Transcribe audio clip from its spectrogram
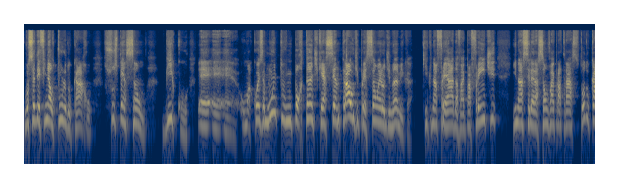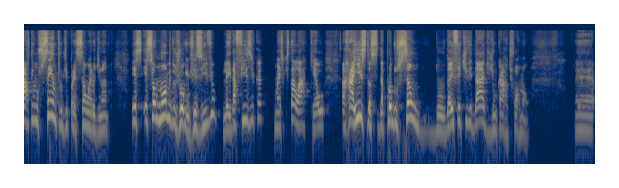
Você define a altura do carro, suspensão, bico, é, é, é uma coisa muito importante que é a central de pressão aerodinâmica, que na freada vai para frente e na aceleração vai para trás. Todo carro tem um centro de pressão aerodinâmica. Esse, esse, é o nome do jogo, invisível, lei da física, mas que está lá, que é o, a raiz da, da produção, do, da efetividade de um carro de Fórmula 1. É,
